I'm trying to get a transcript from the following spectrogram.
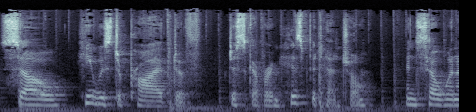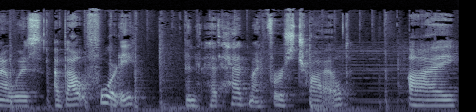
So he was deprived of discovering his potential. And so when I was about 40 and had had my first child, I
